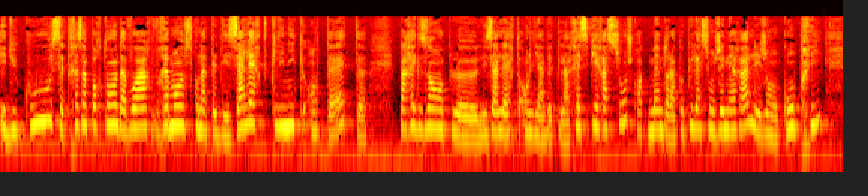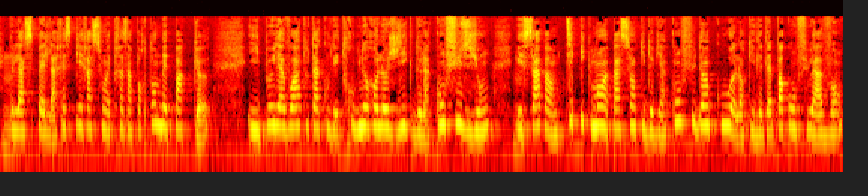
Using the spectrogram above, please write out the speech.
et du coup, c'est très important d'avoir vraiment ce qu'on appelle des alertes cliniques en tête. Par exemple, euh, les alertes en lien avec la respiration. Je crois que même dans la population générale, les gens ont compris hmm. que l'aspect de la respiration est très important, mais pas que. Il peut y avoir tout à coup des troubles neurologiques, de la confusion. Hmm. Et ça, par exemple, typiquement, un patient qui devient confus d'un coup alors qu'il n'était pas confus avant,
